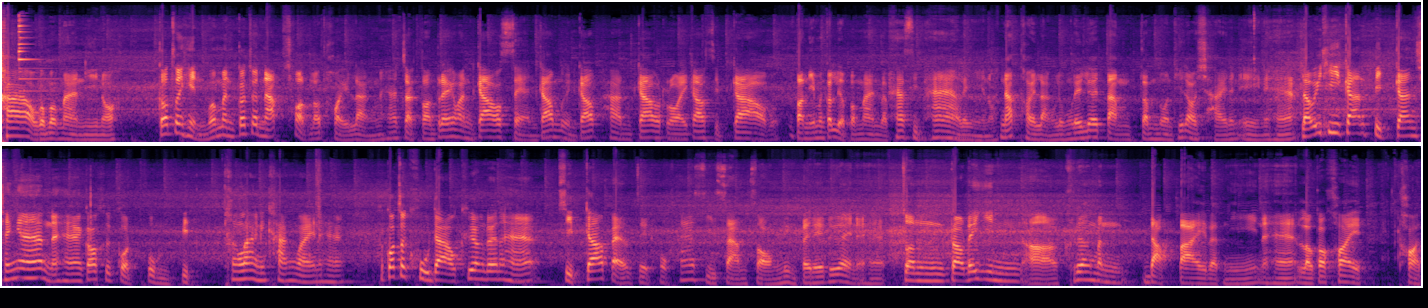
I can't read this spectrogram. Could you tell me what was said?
คร่าวๆก็ประมาณนี้เนาะก็จะเห็นว่ามันก็จะนับช็อตเราถอยหลังนะฮะ จากตอนแรกมัน9 9 9 9 9 9 ตอนนี้มันก็เหลือประมาณแบบ 55 อะไรอย่างเงี้ยเนาะนับถอยหลังลงเรื่อยๆ ตามจำนวนที่เราใช้นั่นเองนะฮะ แล้ววิธีการปิดการใช้งานนะฮะ ก็คือกดปุ่มปิดข้างล่างนี้ค้างไว้นะฮะ แล้วก็จะคูลดาวน์เครื่องด้วยนะฮะ 1987654321 ไปเรื่อยๆนะฮะจนเราได้ยินเอ่อเครื่องมันดับไปแบบนี้นะฮะเราก็ค่อยถอด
